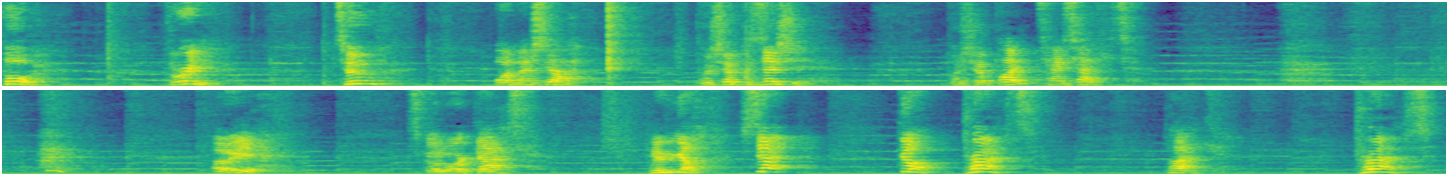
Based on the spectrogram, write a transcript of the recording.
four, three, two, one. Nice job. Push up position. Push up pike. 10 seconds. Oh yeah. Let's go to work, guys. Here we go. Set. Go. Press. Pike. Press.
